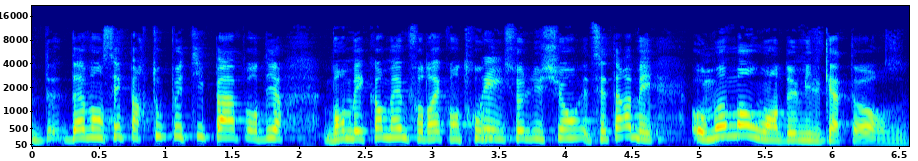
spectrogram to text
d'avancer par tout petits pas pour dire bon, mais quand même, il faudrait qu'on trouve une solution, etc. Mais au moment où en 2014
